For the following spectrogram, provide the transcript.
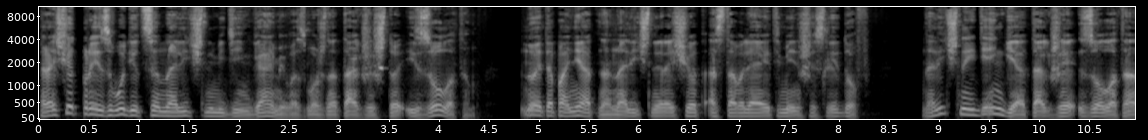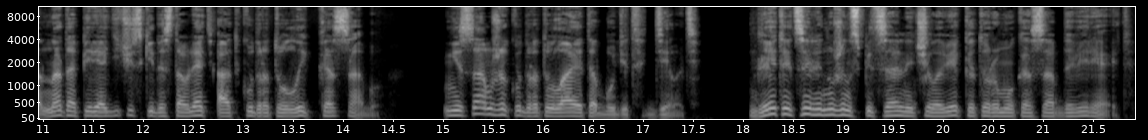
Расчет производится наличными деньгами, возможно, так же, что и золотом. Но это понятно, наличный расчет оставляет меньше следов. Наличные деньги, а также золото надо периодически доставлять от Кудратулы к Касабу. Не сам же Кудратула это будет делать. Для этой цели нужен специальный человек, которому Касаб доверяет.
